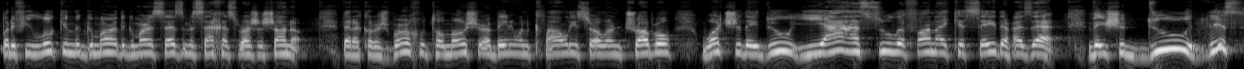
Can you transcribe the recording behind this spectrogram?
But if you look in the Gemara, the Gemara says in Maseches Rosh Hashanah that HaKadosh Baruch Hu told Moshe Rabbeinu when Klal Yisrael are in trouble, what should they do? Ya'asu lefanai keseder hazeh. They should do this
